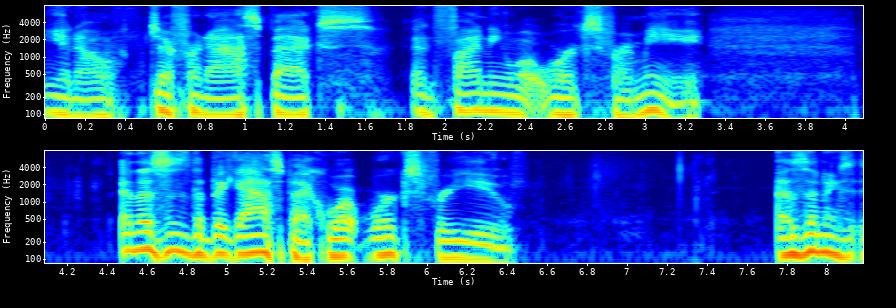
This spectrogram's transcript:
you know, different aspects and finding what works for me. And this is the big aspect what works for you as an ex-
